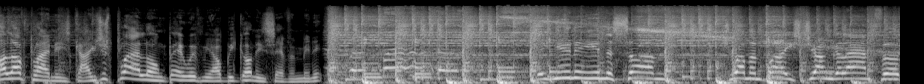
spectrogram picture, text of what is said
I love playing these games. Just play along. Bear with me. I'll be gone in seven minutes. The Unity in the Sun, drum and bass jungle anthem.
